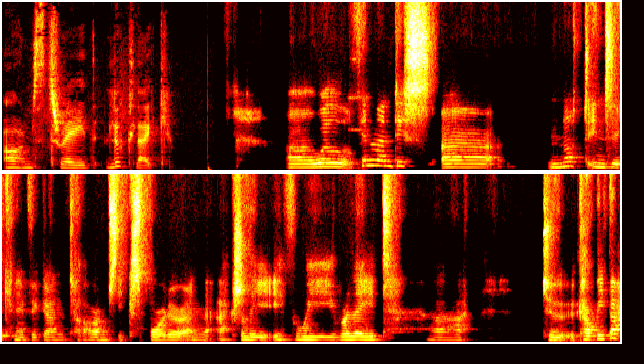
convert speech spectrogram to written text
arms trade look like? Uh, well, Finland is uh, not insignificant arms exporter, and actually, if we relate uh, to capita,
